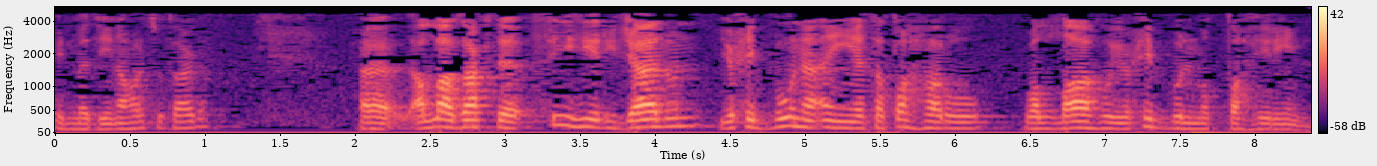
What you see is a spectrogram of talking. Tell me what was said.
In Medina heutzutage. Äh, Allah sagte, فيه رجال يحبون أن يتطهروا والله يحب المطهرين.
